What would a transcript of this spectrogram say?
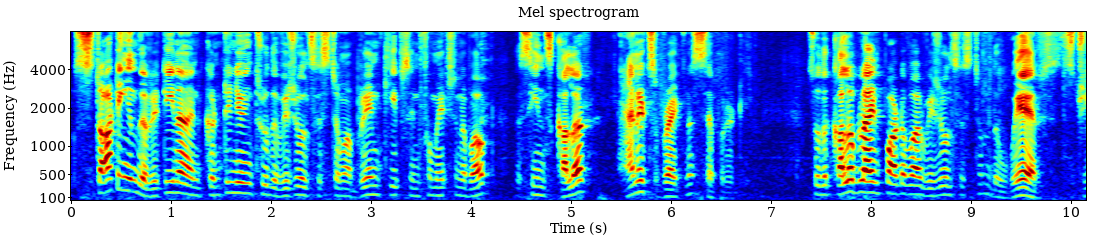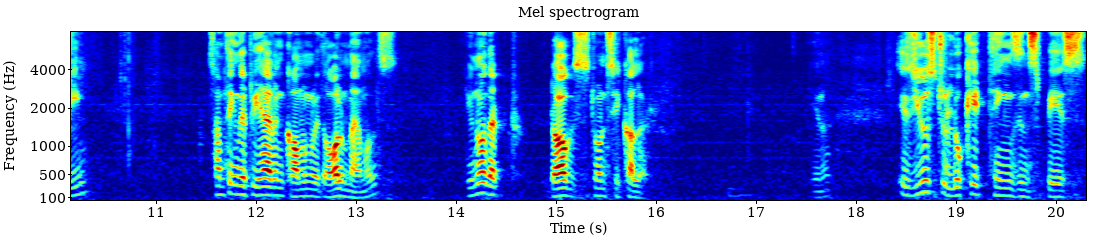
starting in the retina and continuing through the visual system our brain keeps information about the scene's color and its brightness separately. So, the color blind part of our visual system the where stream something that we have in common with all mammals you know that dogs do not see color is used to locate things in space,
